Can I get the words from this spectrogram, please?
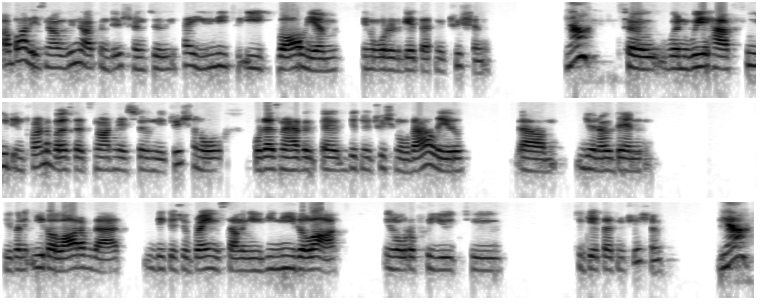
our bodies now we're not conditioned to hey, you need to eat volume in order to get that nutrition. Yeah. So when we have food in front of us that's not necessarily nutritional or doesn't have a, a good nutritional value, um, you know, then you're going to eat a lot of that because your brain is telling you you need a lot in order for you to to get that nutrition. Yeah,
